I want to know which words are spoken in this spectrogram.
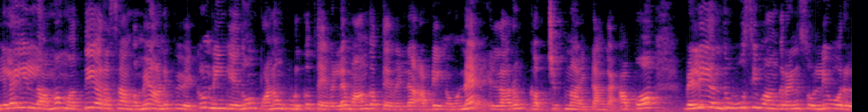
விலை இல்லாமல் மத்திய அரசாங்கமே அனுப்பி வைக்கும். நீங்கள் எதுவும் பணம் கொடுக்க தேவையில்லை வாங்க தேவையில்லை அப்படின்னு உடனே எல்லாரும் கப்சிப்னு ஆயிட்டாங்க. அப்போது வெளியே வந்து ஊசி வாங்குறேன்னு சொல்லி ஒரு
